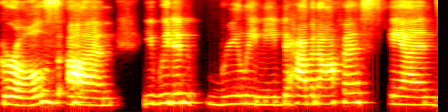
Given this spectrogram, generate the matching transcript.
girls. Um we didn't really need to have an office and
